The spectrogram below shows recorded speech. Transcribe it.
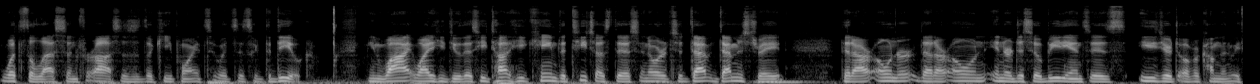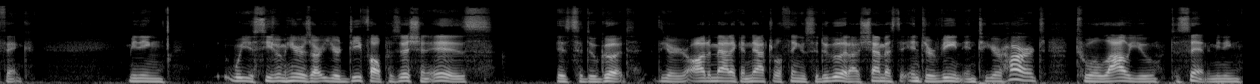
what's the lesson for us? This is the key point. It's, it's like the diuk. I mean, why why did he do this? He taught he came to teach us this in order to de- demonstrate that our owner that our own inner disobedience is easier to overcome than we think. Meaning, what you see from here is our your default position is is to do good. Your, your automatic and natural thing is to do good. Hashem has to intervene into your heart to allow you to sin. Meaning,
